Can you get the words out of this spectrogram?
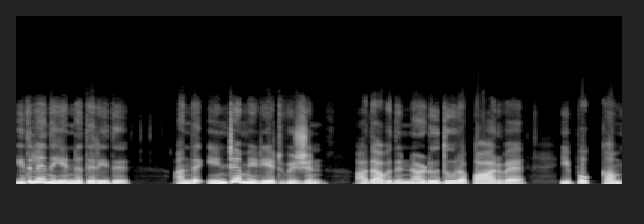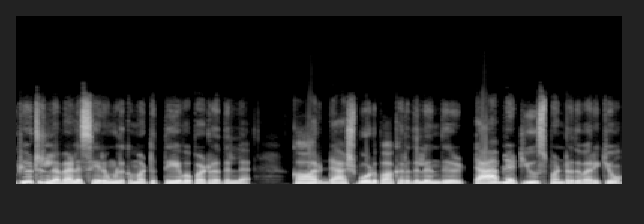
இதுல இருந்து என்ன தெரியுது? அந்த இன்டர்மீடியட் விஷன் அதாவது நடுதூர பார்வை இப்போ கம்ப்யூட்டர்ல வேலை செய்யறவங்களுக்கு மட்டும் தேவைப்படுறதில்ல. கார் டேஷ்போர்டு பார்க்கறதுல இருந்து டேப்லெட் யூஸ் பண்றது வரைக்கும்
